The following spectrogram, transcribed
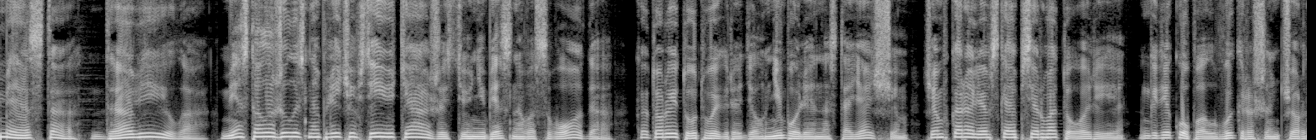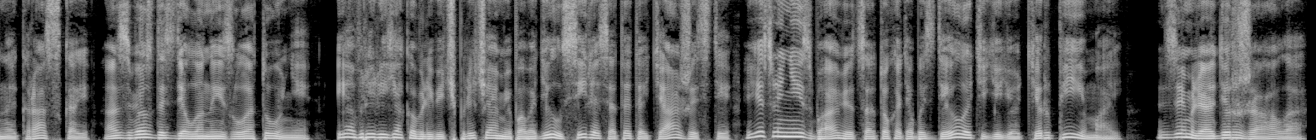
Место давило. Место ложилось на плечи всею тяжестью небесного свода, который тут выглядел не более настоящим, чем в Королевской обсерватории, где купол выкрашен черной краской, а звезды сделаны из латуни. И Аврелий Яковлевич плечами поводил, силясь от этой тяжести, если не избавиться, то хотя бы сделать ее терпимой. Земля держала,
